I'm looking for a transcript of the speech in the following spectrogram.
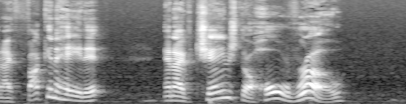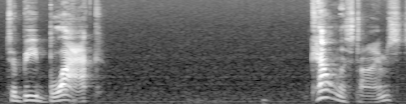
and I fucking hate it. And I've changed the whole row to be black countless times,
